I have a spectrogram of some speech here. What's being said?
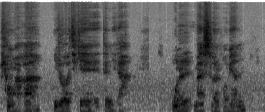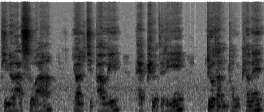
평화가 이루어지게 됩니다. 오늘 말씀을 보면 비느하스와 열 지파의 대표들이 요단 동편의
